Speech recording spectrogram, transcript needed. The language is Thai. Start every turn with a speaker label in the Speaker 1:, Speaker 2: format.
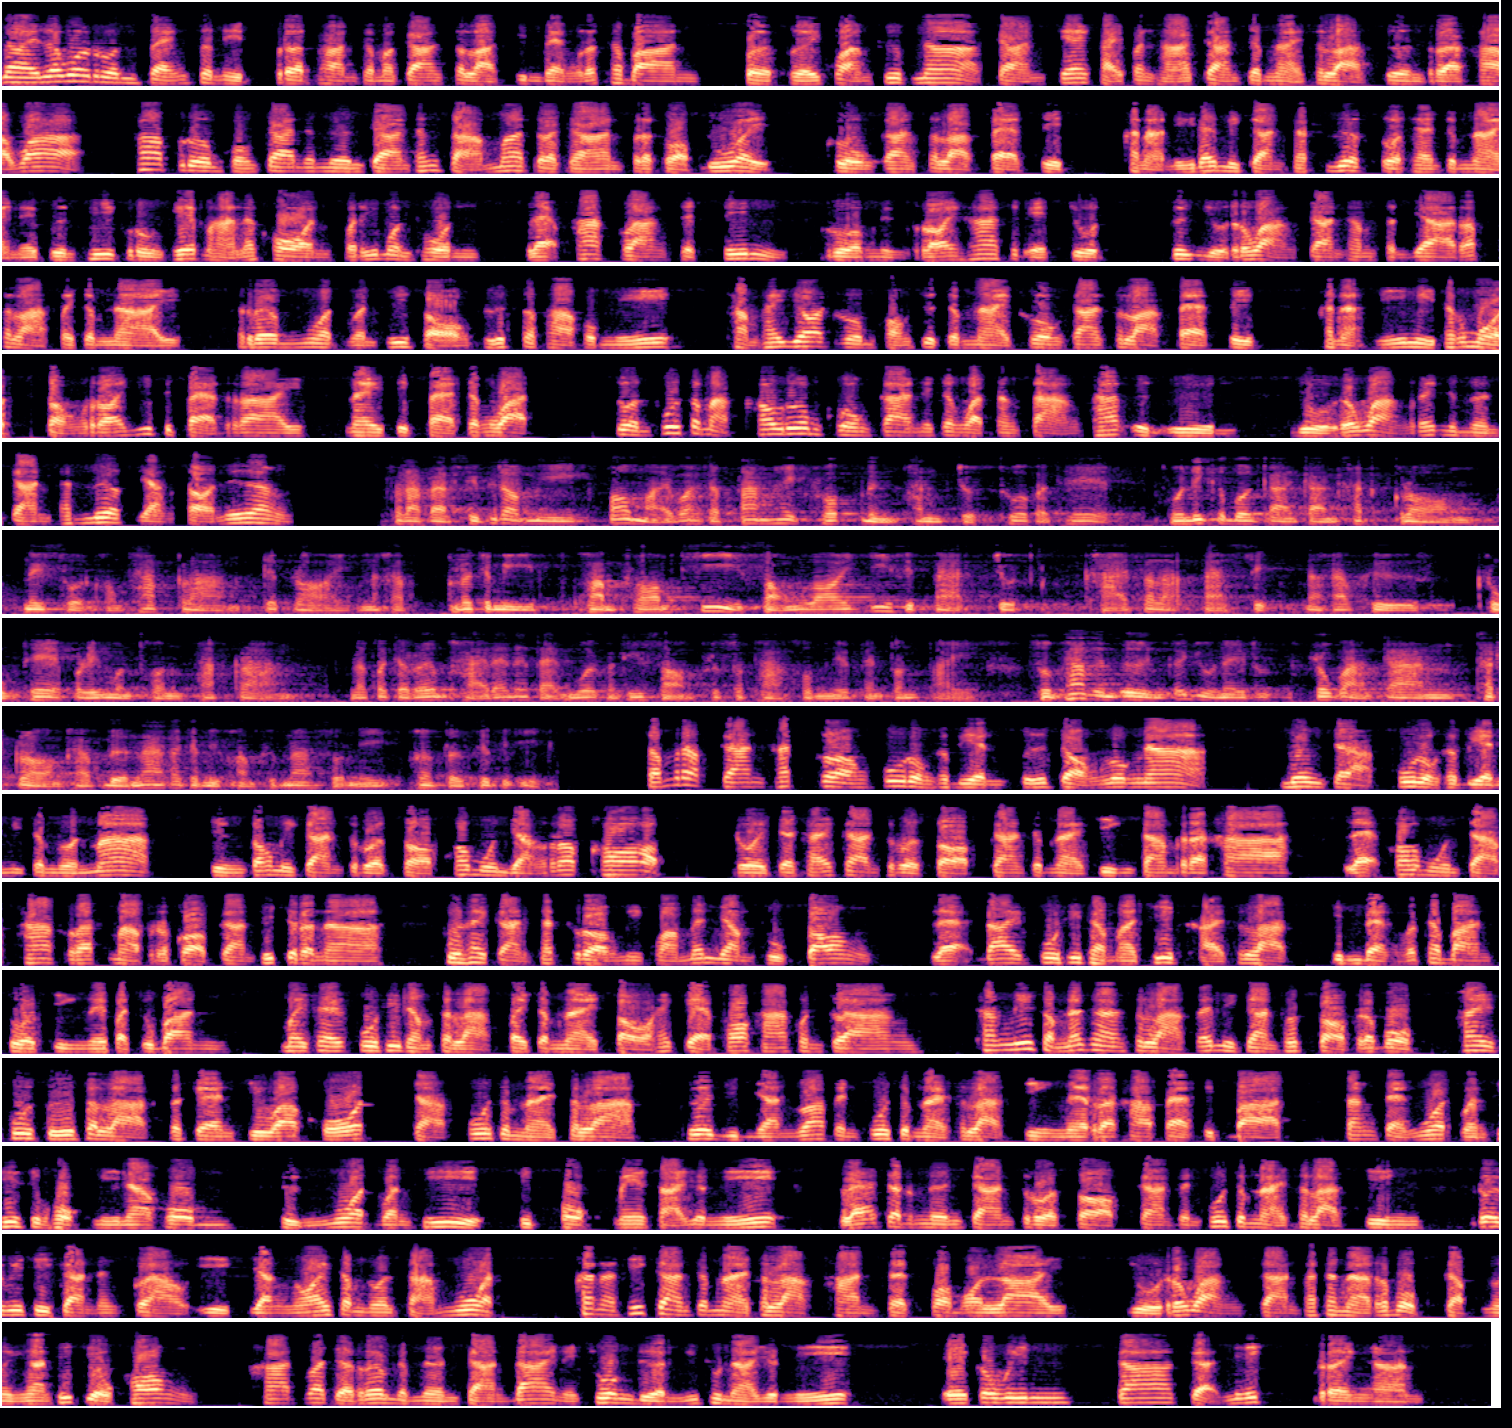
Speaker 1: นายละวรนแสงสนิทประธานกรรมการสลากกินแบ่งรัฐบาล เปิดเผยความคืบหน้าการแก้ไขปัญหาการจำหน่ายสลากเกินราคาว่า ภาพรวมของการดำเนินการทั้งสามมาตรการประกอบด้วย โครงการสลาก 80 ขณะนี้ได้มีการคัดเลือกตัวแทนจำหน่ายในพื้นที่กรุงเทพมหานคร ปริมณฑลและภาคกลางเสร็จสิ้น รวม 151 จุด ซึ่งอยู่ระหว่างการทำสัญญารับสลากไปจำหน่าย เริ่มงวดวันที่ 2 พฤษภาคมนี้ทำให้ยอดรวมของจุดจำหน่ายโครงการสลาก 80 ขณะนี้มีทั้งหมด 228 รายใน 18 จังหวัด ส่วนผู้สมัครเข้าร่วมโครงการในจังหวัดต่างๆ ภาคอื่น ๆ อยู่ระหว่างเร่งดำเนินการคัดเลือกอย่างต่อเนื่อง
Speaker 2: สลาก80ที่เรามีเป้าหมายว่าจะตั้งให้ครบ 1,000 จุดทั่วประเทศ วันนี้กระบวนการการคัดกรองในส่วนของภาคกลางเรียบร้อยนะครับ เราจะมีความพร้อมที่ 228 จุดขายสลาก80 นะครับ คือกรุงเทพปริมณฑลภาคกลาง แล้วก็จะเริ่มขายได้ตั้งแต่งวดวันที่ 2 พฤษภาคมนี้เป็นต้นไป ส่วนภาคอื่นๆ ก็อยู่ในระหว่างการคัดกรองครับ เดือนหน้าก็จะมีความคืบหน้าส่วนนี้เพิ่มเติมขึ้นไปอีก
Speaker 1: สำหรับการคัดกรองผู้ลงทะเบียนซื้อจองล่วงหน้า เนื่องจากผู้ลงทะเบียนมีจำนวนมาก จึงต้องมีการตรวจสอบข้อมูลอย่างรอบคอบ โดยจะใช้การตรวจสอบการจำหน่ายจริงตามราคา และข้อมูลจากภาครัฐมาประกอบการพิจารณา เพื่อให้การคัดกรองมีความแม่นยำถูกต้อง และได้ผู้ที่ทำอาชีพขายสลากกินแบ่งรัฐบาลตัวจริงในปัจจุบัน ไม่ใช่ผู้ที่นำสลากไปจำหน่ายต่อให้แก่พ่อค้าคนกลางทั้งนี้สำนักงานสลากได้มีการทดสอบระบบ ให้ผู้ซื้อสลากสแกน QR code จากผู้จำหน่ายสลาก เพื่อยืนยันว่าเป็นผู้จำหน่ายสลากจริงในราคา 80 บาท ตั้งแต่งวดวันที่ 16 มีนาคม ถึงงวดวันที่ 16 เมษายนนี้ และจะดำเนินการตรวจสอบการเป็นผู้จำหน่ายสลากจริง ด้วยวิธีการดังกล่าวอีกอย่างน้อยจำนวน 3 งวด ขณะที่การจำหน่ายสลากผ่านแพลตฟอร์มออนไลน์ อยู่ระหว่างการพัฒนาระบบกับหน่วยงานที่เกี่ยวข้อง คาดว่าจะเริ่มดำเนินการได้ในช่วงเดือนมิถุนายนนี้ เอกวินกากะนิกรายงาน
